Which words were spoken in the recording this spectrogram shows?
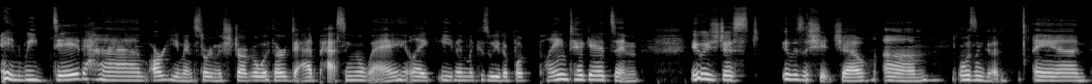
and we did have arguments during the struggle with our dad passing away, like even because we had to book plane tickets and it was just it was a shit show. Um it wasn't good. And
